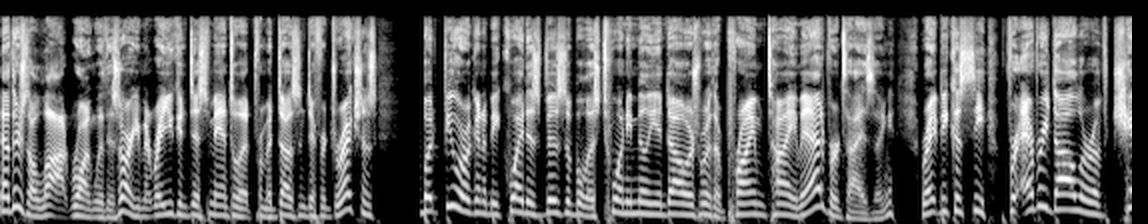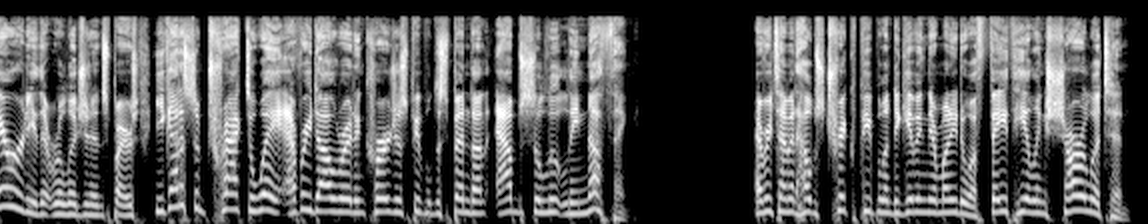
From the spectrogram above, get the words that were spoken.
Now, there's a lot wrong with this argument, right? You can dismantle it from a dozen different directions, but few are going to be quite as visible as $20 million worth of prime time advertising, right? Because, see, for every dollar of charity that religion inspires, you got to subtract away every dollar it encourages people to spend on absolutely nothing. Every time it helps trick people into giving their money to a faith healing charlatan,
